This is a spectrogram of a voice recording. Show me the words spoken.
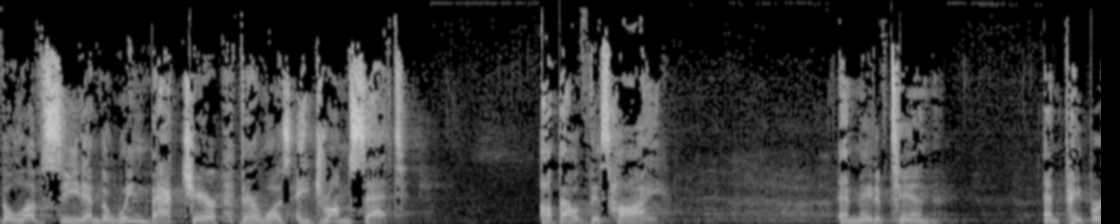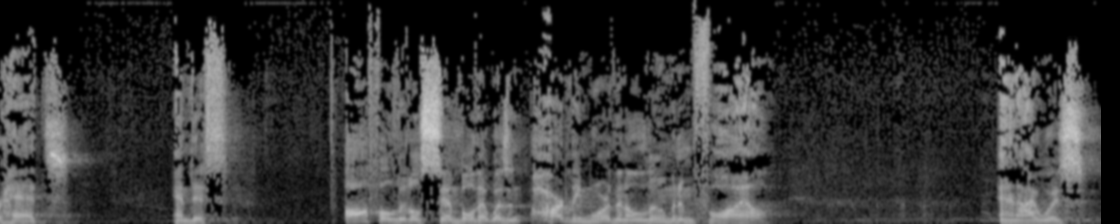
the love seat and the wingback chair, there was a drum set about this high and made of tin and paper heads and this awful little cymbal that wasn't hardly more than aluminum foil. And I was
